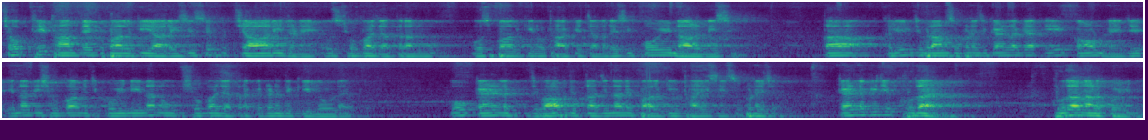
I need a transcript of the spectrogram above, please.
ਚੌਥੀ ਥਾਂ ਤੇ ਇੱਕ ਪਾਲਕੀ ਆ ਰਹੀ ਸੀ, ਸਿਰਫ ਚਾਰ ਹੀ ਜਣੇ ਉਸ ਸ਼ੋਭਾ ਯਾਤਰਾ ਨੂੰ, ਉਸ ਪਾਲਕੀ ਨੂੰ ਉਠਾ ਕੇ ਚੱਲ ਰਹੇ ਸੀ, ਕੋਈ ਨਾਲ ਨਹੀਂ ਸੀ। ਤਾਂ ਖਲੀਲ ਜਿਬਰਾਨ ਸੁਪਨੇ 'ਚ ਕਹਿਣ ਲੱਗਾ ਇਹ ਕੌਣ ਨੇ? ਜੇ ਇਹਨਾਂ ਦੀ ਸ਼ੋਭਾ ਵਿੱਚ ਕੋਈ ਨਹੀਂ, ਇਹਨਾਂ ਨੂੰ ਸ਼ੋਭਾ ਯਾਤਰਾ ਕੱਢਣ ਦੀ ਕੀ ਲੋੜ ਹੈ? ਉਹ ਕਹਿਣ ਲੱਗ, ਜਵਾਬ ਦਿੱਤਾ ਜਿਨ੍ਹਾਂ ਨੇ ਪਾਲਕੀ ਉਠਾਈ ਸੀ ਸੁਪਨੇ 'ਚ। ਕਹਿਣ ਲੱਗੀ ਜੀ, ਖੁਦਾ ਹੈ। ਖੁਦਾ ਨਾਲ ਕੋਈ ਨਹੀਂ।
